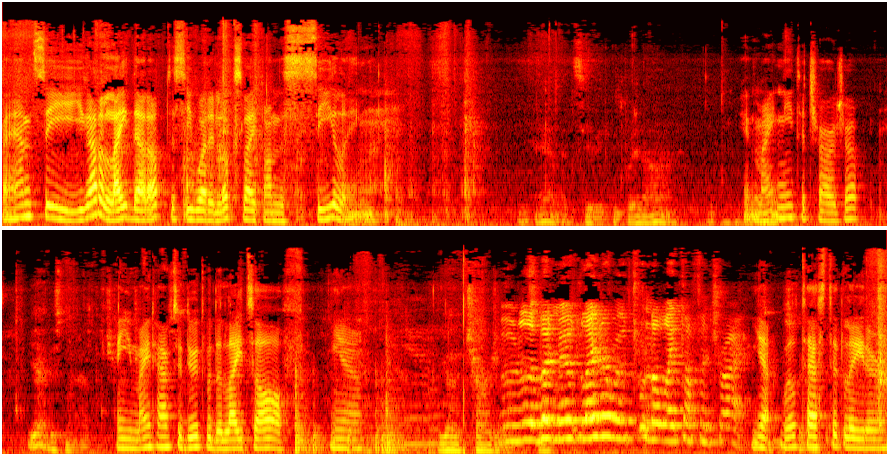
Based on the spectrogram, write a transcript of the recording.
Fancy. You gotta light that up to see what it looks like on the ceiling. Yeah, let's see if we can put it on. It might need to charge up. Yeah, this might have to change. And you might have to do it with the lights off. Yeah. Yeah. You gotta charge it. But maybe later we'll turn the lights off and try. Yeah, we'll test it later.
